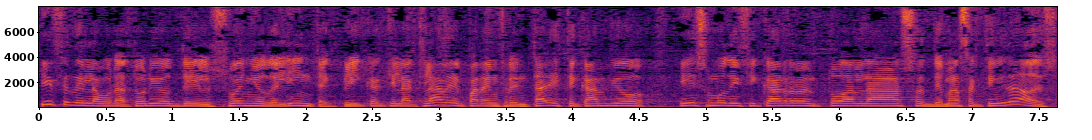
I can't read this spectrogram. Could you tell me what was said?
jefe del laboratorio del sueño del INTA, explica que la clave para enfrentar este cambio es modificar todas las demás actividades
